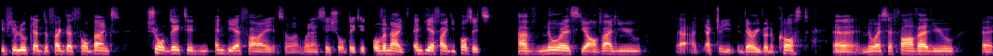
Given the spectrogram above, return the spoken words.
If you look at the fact that for banks, short-dated NBFI, so when I say short-dated, overnight NBFI deposits have no LCR value, uh, actually they're even a cost, uh, no SFR value, uh,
